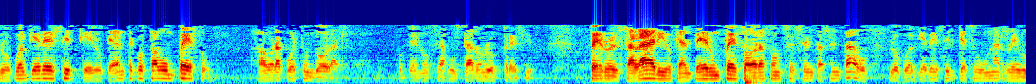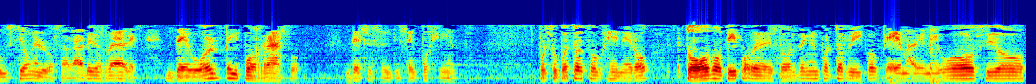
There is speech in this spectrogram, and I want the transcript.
Lo cual quiere decir que lo que antes costaba un peso, ahora cuesta un dólar, porque no se ajustaron los precios. Pero el salario, que antes era un peso, ahora son 60 centavos, lo cual quiere decir que eso es una reducción en los salarios reales de golpe y porrazo de 66%. Por supuesto, eso generó todo tipo de desorden en Puerto Rico, quema de negocios,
